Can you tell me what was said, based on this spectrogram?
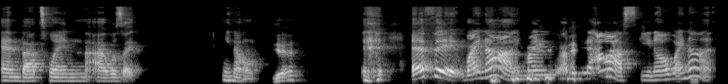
and that's when I was like, you know, Yeah. F it, why not? My, I'm gonna ask, you know, why not?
